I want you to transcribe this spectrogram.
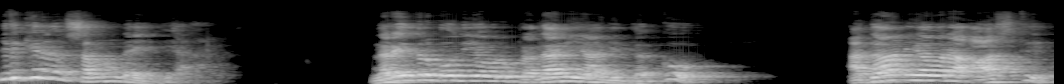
ಇದಕ್ಕೇನಾದ್ರು ಸಂಬಂಧ ಇದೆಯಾ? ನರೇಂದ್ರ ಮೋದಿಯವರು ಪ್ರಧಾನಿಯಾಗಿದ್ದಕ್ಕೂ ಅದಾನಿಯವರ ಆಸ್ತಿ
